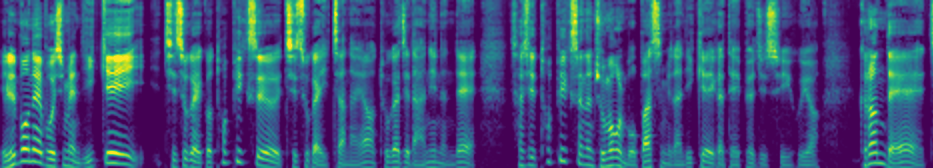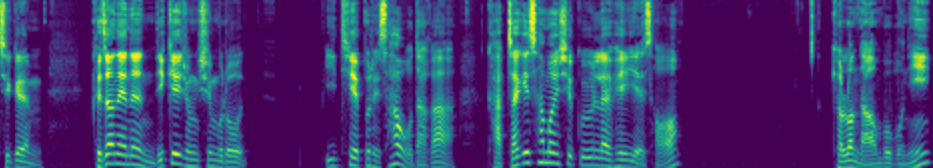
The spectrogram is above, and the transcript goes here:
일본에 보시면 니케이 지수가 있고 토픽스 지수가 있잖아요. 두 가지 나뉘는데 사실 토픽스는 주목을 못 받습니다. 니케이가 대표 지수이고요. 그런데 지금 그전에는 니케이 중심으로 ETF를 사오다가 갑자기 3월 19일 날 회의에서 결론 나온 부분이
